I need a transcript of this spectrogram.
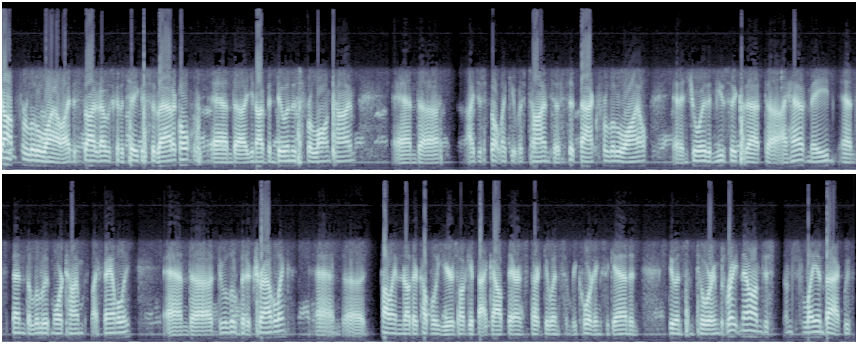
shop for a little while. I decided I was going to take a sabbatical, and uh, you know I've been doing this for a long time, and uh, I just felt like it was time to sit back for a little while and enjoy the music that uh, I have made, and spend a little bit more time with my family, and uh, do a little bit of traveling, and uh, probably in another couple of years I'll get back out there and start doing some recordings again and doing some touring. But right now I'm just I'm just laying back. We've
